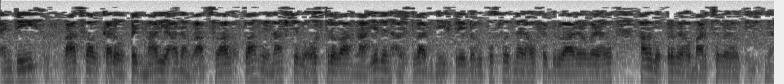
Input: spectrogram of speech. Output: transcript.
Andy Václav Karol 5 Maria Adam Václav plánuje návštevu ostrova na 1 až 2 dní v priebehu posledného februárového alebo 1. marcového týždňa.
